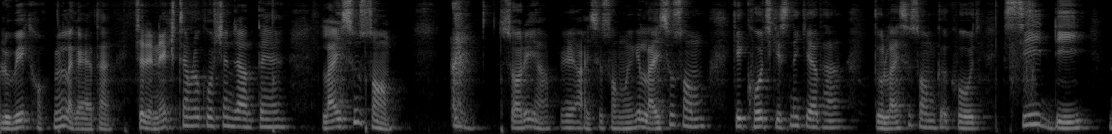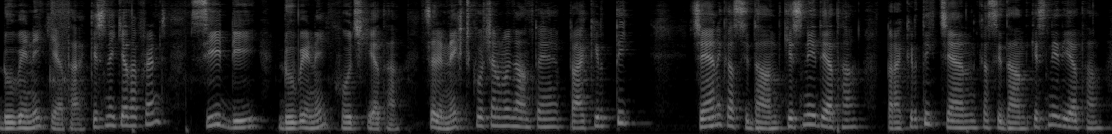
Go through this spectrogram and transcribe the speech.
लुबेक हॉक ने लगाया था। चलिए नेक्स्ट हम लोग क्वेश्चन जानते हैं। लाइसोसोम सॉरी, यहाँ पे आइसोसोम है। लाइसोसोम की खोज किसने किया था? तो लाइसोसोम का खोज सी डी डूबे ने किया था। किसने किया था फ्रेंड्स? सी डी डूबे ने खोज किया था। चलिए नेक्स्ट क्वेश्चन में जानते हैं। प्राकृतिक चयन का सिद्धांत किसने दिया था? प्राकृतिक चयन का सिद्धांत किसने दिया था?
